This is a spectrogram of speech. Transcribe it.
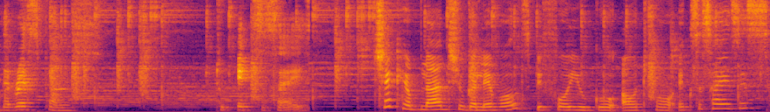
the response to exercise. Check your blood sugar levels before you go out for exercises.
